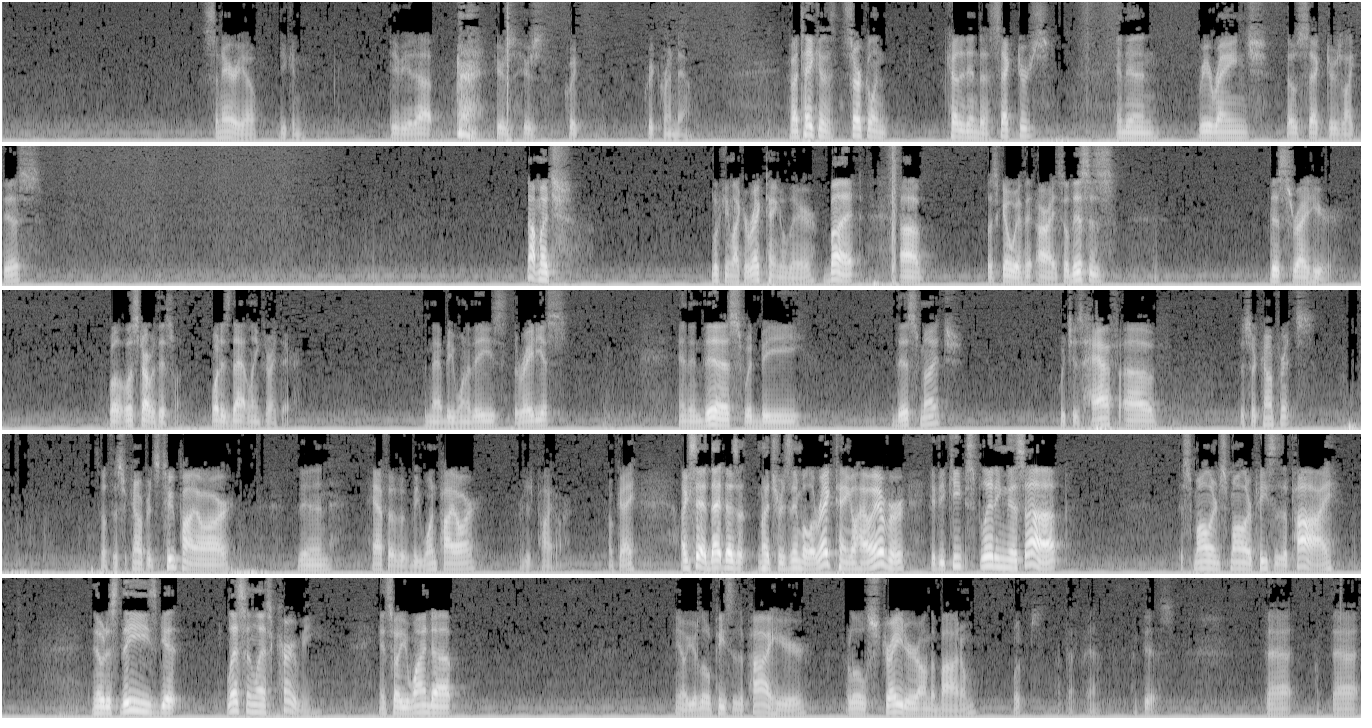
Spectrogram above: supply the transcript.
scenario. You can divvy it up. here's here's quick quick rundown. If I take a circle and cut it into sectors, and then rearrange those sectors like this. Not much looking like a rectangle there, but uh, let's go with it. All right, so this is this right here. Well, let's start with this one. What is that length right there? Wouldn't that be one of these, the radius? And then this would be this much, which is half of the circumference. So if the circumference 2 pi r, then half of it would be 1 pi r, or just pie r. Okay? Like I said, that doesn't much resemble a rectangle. However, if you keep splitting this up to smaller and smaller pieces of pi, notice these get less and less curvy. And so you wind up, you know, your little pieces of pie here are a little straighter on the bottom. Whoops, not that. Like this. That, like that.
